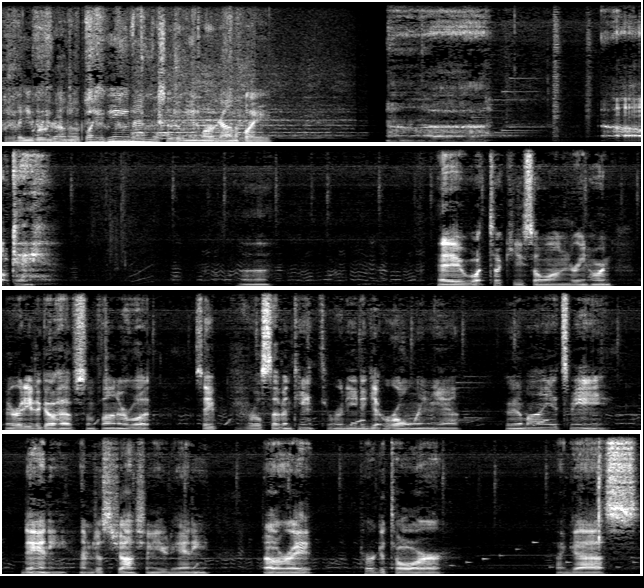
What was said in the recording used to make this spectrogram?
Today we're gonna play a game, and this is a game we're gonna play. Uh, okay. Uh, hey, what took you so long, Greenhorn? Are you ready to go have some fun, or what? It's April 17th, ready to get rolling? Yeah. Who am I? It's me. Danny. I'm just joshing you, Danny. Alright. Purgator. I guess.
